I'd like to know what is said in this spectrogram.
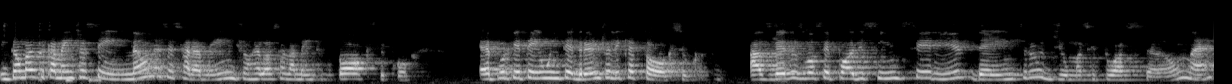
Então, basicamente, assim, não necessariamente um relacionamento tóxico é porque tem um integrante ali que é tóxico. Às vezes você pode se inserir dentro de uma situação, né?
